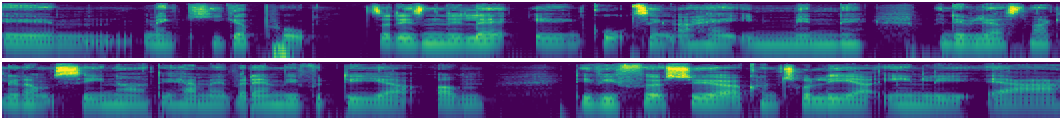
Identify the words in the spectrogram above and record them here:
øhm, man kigger på. Så det er sådan en lille en god ting at have i mente, men det vil jeg også snakke lidt om senere, det her med, hvordan vi vurderer, om det vi forsøger at kontrollere egentlig er,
